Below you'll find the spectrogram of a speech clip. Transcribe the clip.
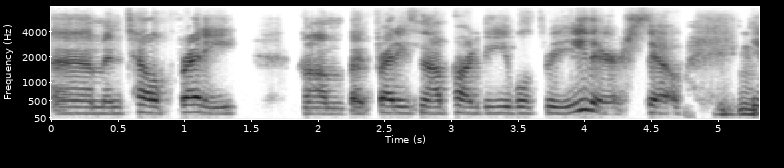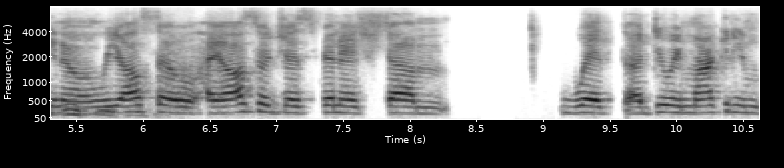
um, until Freddy, Um, but Freddy's not part of the Evil Three either. So, you know, we also I also just finished um, with uh, doing marketing,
